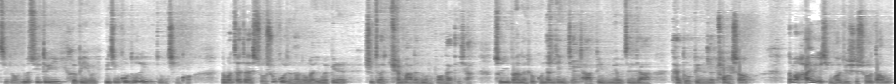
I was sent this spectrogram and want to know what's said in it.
肌瘤，尤其对于合并有月经过多的有这种情况。那么在在手术过程当中呢，因为病人是在全麻的那种状态底下，所以一般来说宫腔镜检查并没有增加太多病人的创伤。那么还有一个情况就是说，当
